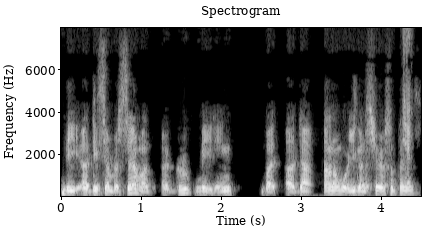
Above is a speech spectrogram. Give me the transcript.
the uh, December 7th a group meeting. But uh, Donna, were you going to share some things? Yeah,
